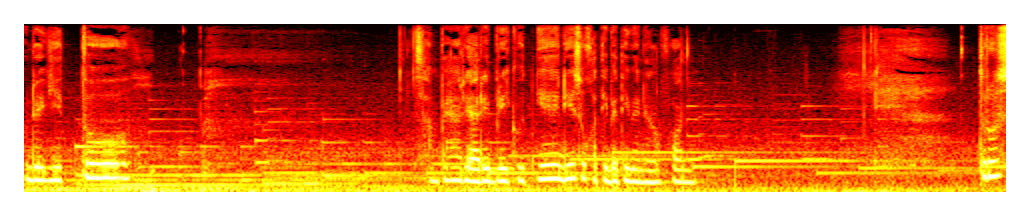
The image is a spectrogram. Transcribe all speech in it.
Udah gitu sampai hari-hari berikutnya dia suka tiba-tiba nelpon. Terus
